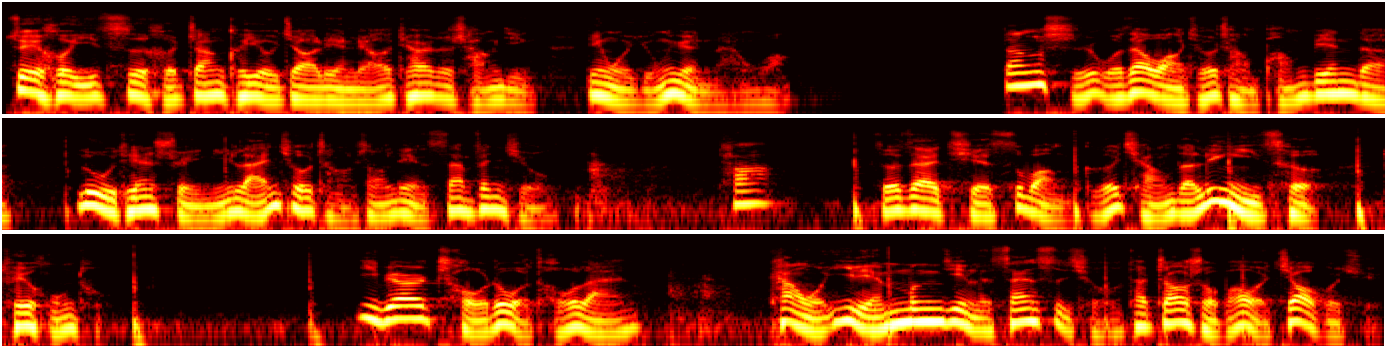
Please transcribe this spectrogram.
最后一次和张克佑教练聊天的场景令我永远难忘。当时我在网球场旁边的露天水泥篮球场上练三分球，他则在铁丝网隔墙的另一侧推红土，一边瞅着我投篮，看我一连蒙进了三四球，他招手把我叫过去，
